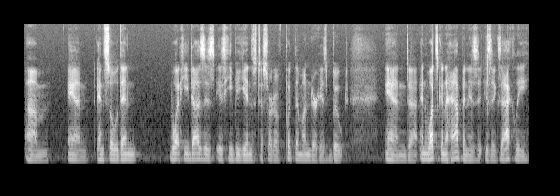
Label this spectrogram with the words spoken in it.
um, and and so then what he does is is he begins to sort of put them under his boot and uh, and what's going to happen is is exactly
